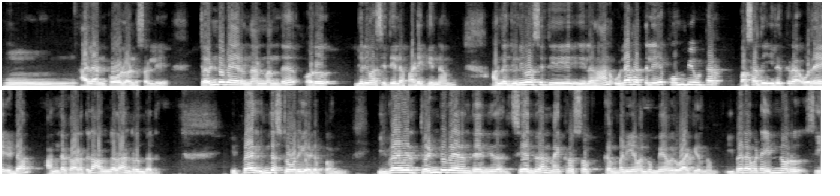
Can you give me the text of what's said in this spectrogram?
உம், அலன் போல்னு சொல்லி ரெண்டு பேரும் தான் வந்து ஒரு யூனிவர்சிட்டியில் படிக்கணும் அந்த யூனிவர்சிட்டியில தான் உலகத்திலேயே கம்ப்யூட்டர் வசதி இருக்கிற ஒரே இடம் அந்த காலத்தில் அங்கே தான் இருந்தது. இப்போ இந்த ஸ்டோரி எடுப்போம். இவர் ரெண்டு பேரும் தெரிஞ்சு சேர்ந்து தான் மைக்ரோசாஃப்ட் கம்பெனியை வந்து உருவாக்கியிருந்தோம். இவரை விட இன்னொரு சி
